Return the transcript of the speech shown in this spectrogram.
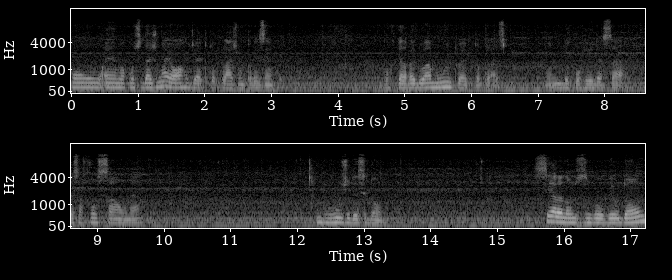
com é, uma quantidade maior de ectoplasma, por exemplo porque ela vai doar muito o ectoplasma no decorrer dessa, dessa função, né? do uso desse dom. Se ela não desenvolver o dom,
